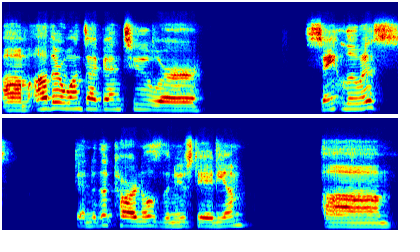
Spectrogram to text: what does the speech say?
Um, other ones I've been to were St. Louis, been to the Cardinals, the new stadium. Um,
